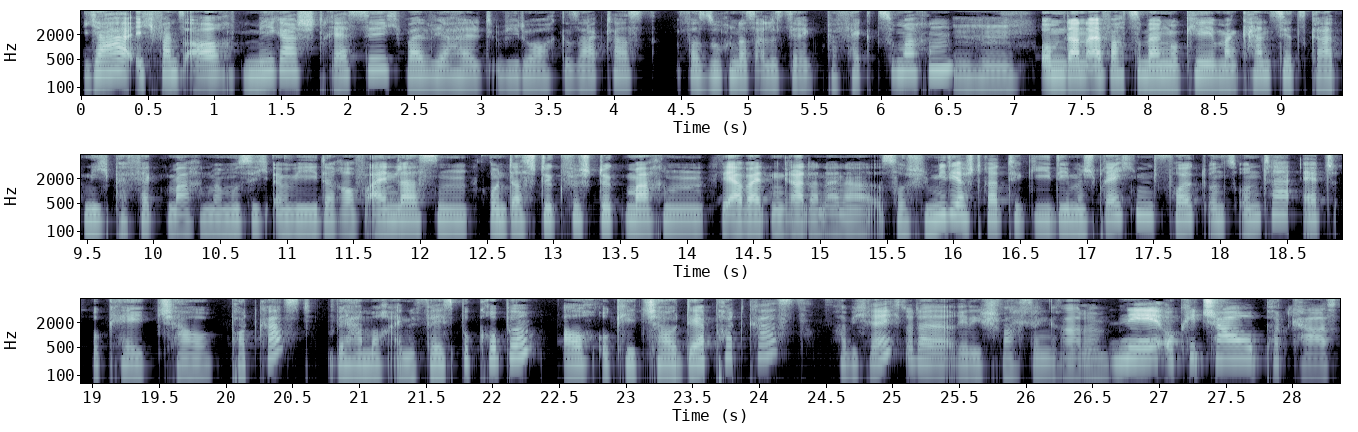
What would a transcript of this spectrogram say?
Ja, ich fand's auch mega stressig, weil wir halt, wie du auch gesagt hast, versuchen, das alles direkt perfekt zu machen, mhm. um dann einfach zu merken, okay, man kann es jetzt gerade nicht perfekt machen. Man muss sich irgendwie darauf einlassen und das Stück für Stück machen. Wir arbeiten gerade an einer Social-Media-Strategie. Dementsprechend folgt uns unter at okay ciao podcast. Wir haben auch eine Facebook-Gruppe, auch okay ciao der Podcast. Habe ich recht oder rede ich Schwachsinn gerade? Nee, okay ciao Podcast.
